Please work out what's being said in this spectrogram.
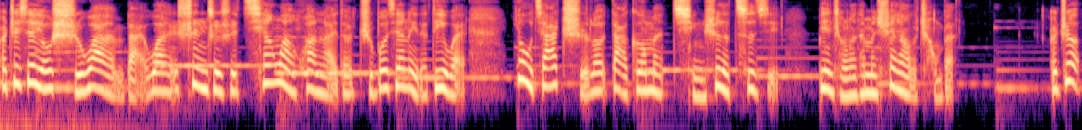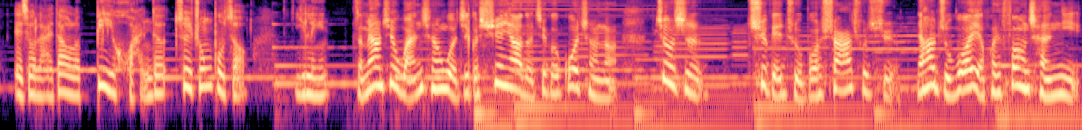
而这些由十万、百万甚至是千万换来的直播间里的地位，又加持了大哥们情绪的刺激，变成了他们炫耀的成本。而这也就来到了闭环的最终步骤：夷陵。怎么样去完成我这个炫耀的这个过程呢？就是去给主播刷出去，然后主播也会奉承你，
